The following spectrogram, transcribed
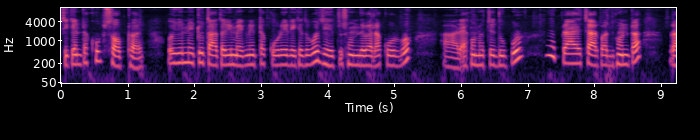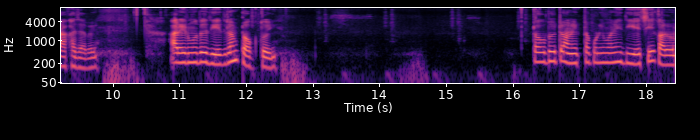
চিকেনটা খুব সফট হয়। ওই জন্য একটু তাড়াতাড়ি ম্যাগনেটটা করে রেখে দেবো, যেহেতু সন্ধেবেলা করব। আর এখন হচ্ছে দুপুর, প্রায় চার পাঁচ ঘণ্টা রাখা যাবে। আর এর মধ্যে দিয়ে দিলাম টক দই। টক দইটা অনেকটা পরিমাণেই দিয়েছি, কারণ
